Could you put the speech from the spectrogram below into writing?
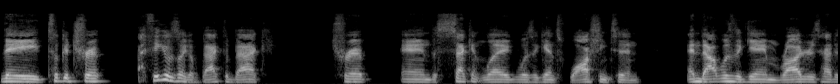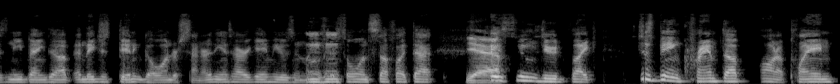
they took a trip. I think it was like a back to back trip, and the second leg was against Washington. And that was the game. Rodgers had his knee banged up, and they just didn't go under center the entire game. He was in like Mhm. pistol and stuff like that. Yeah. I assume, dude, like just being cramped up on a plane,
